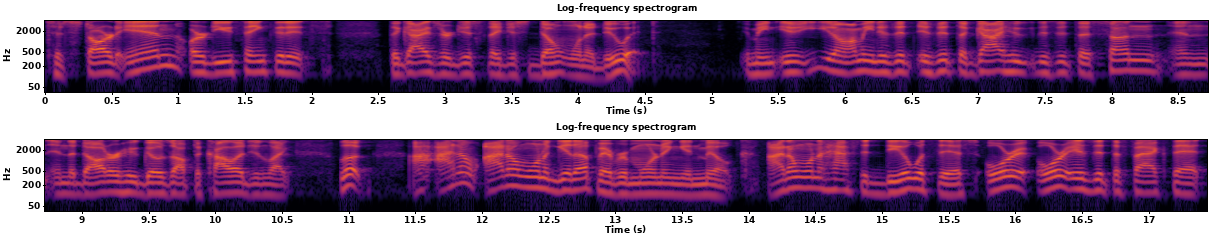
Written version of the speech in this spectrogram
to start in, or do you think that it's the guys are just they just don't want to do it? I mean, you- you know, I mean, is it is it the guy who is it the son and and the daughter who goes off to college and like, look, I, I don't I don't want to get up every morning and milk. I don't want to have to deal with this, or or is it the fact that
